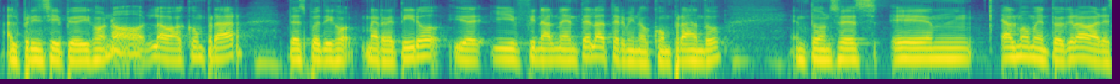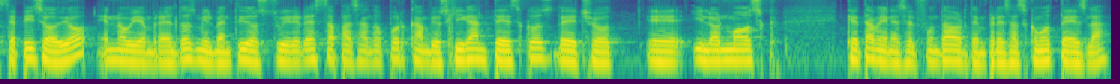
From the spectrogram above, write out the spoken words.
Al principio dijo, no, la va a comprar, después dijo, me retiro y, finalmente la terminó comprando. Entonces, em, al momento de grabar este episodio, en noviembre del 2022, Twitter está pasando por cambios gigantescos. De hecho, eh, Elon Musk que también es el fundador de empresas como Tesla,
